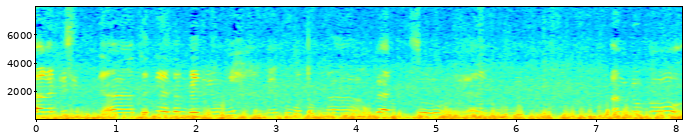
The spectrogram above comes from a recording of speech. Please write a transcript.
kailangan kasi uh, tinatanggal yung may pumutok na ugat. So yan ang dugo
